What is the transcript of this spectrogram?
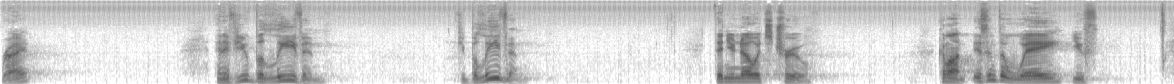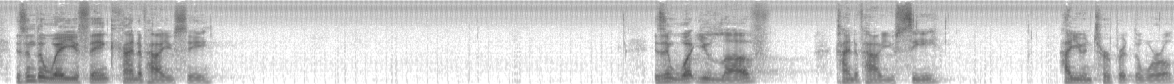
Right? And if you believe Him, if you believe Him, then you know it's true. Come on, isn't the way you isn't the way you think kind of how you see? Isn't what you love kind of how you see? How you interpret the world?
